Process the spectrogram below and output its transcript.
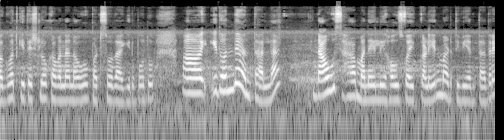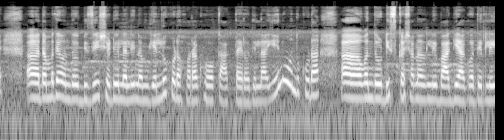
ಭಗವದ್ಗೀತೆ ಶ್ಲೋಕವನ್ನು ನಾವು ಪಠಿಸೋದಾಗಿರ್ಬೋದು. ಇದೊಂದೇ ಅಂತ ಅಲ್ಲ. ನಾವು ಸಹ ಮನೆಯಲ್ಲಿ ಹೌಸ್ ವೈಫ್ಗಳು ಏನು ಮಾಡ್ತೀವಿ ಅಂತಂದರೆ ನಮ್ಮದೇ ಒಂದು ಬ್ಯುಸಿ ಶೆಡ್ಯೂಲಲ್ಲಿ ನಮಗೆಲ್ಲೂ ಕೂಡ ಹೊರಗೆ ಹೋಗೋಕೆ ಆಗ್ತಾ ಇರೋದಿಲ್ಲ. ಏನೂ ಒಂದು ಕೂಡ ಒಂದು ಡಿಸ್ಕಷನಲ್ಲಿ ಭಾಗಿಯಾಗೋದಿರಲಿ,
